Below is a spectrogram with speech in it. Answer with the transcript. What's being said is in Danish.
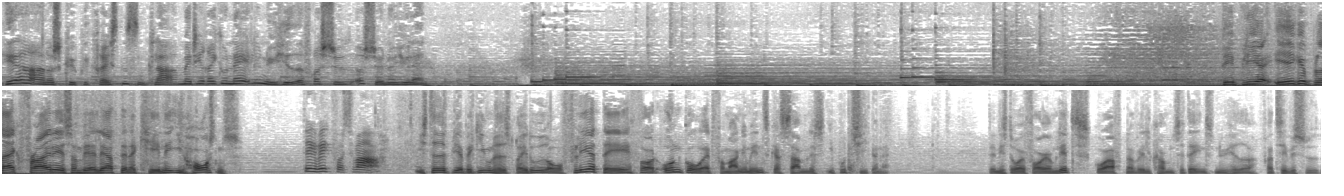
Her er Anders Købke Christensen klar med de regionale nyheder fra Syd- og Sønderjylland. Det bliver ikke Black Friday, som vi har lært den at kende i Horsens. Det kan vi ikke forsvare. I stedet bliver begivenheden spredt ud over flere dage for at undgå, at for mange mennesker samles i butikkerne. Den historie får jeg om lidt. God aften og velkommen til dagens nyheder fra TV Syd.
